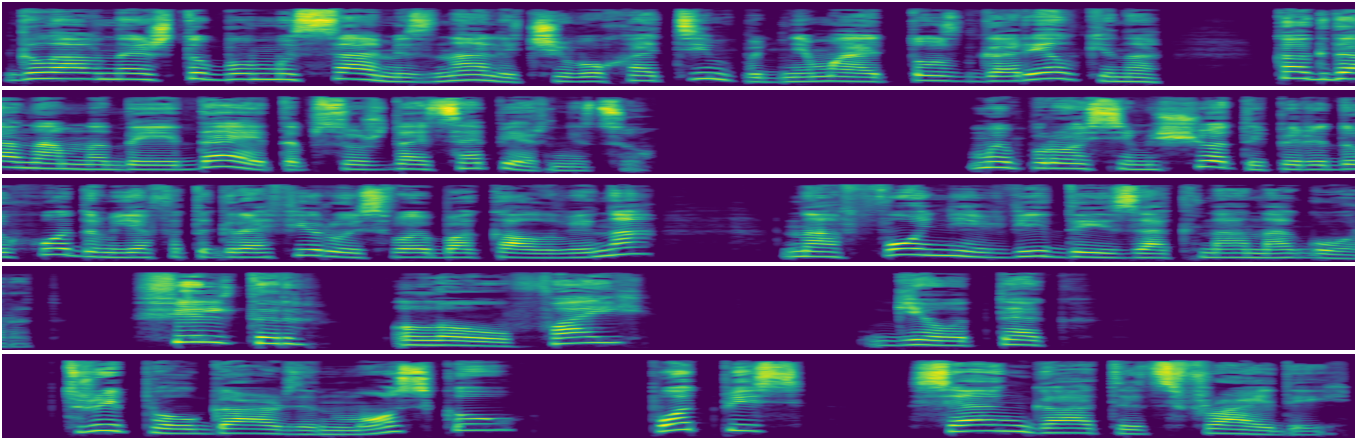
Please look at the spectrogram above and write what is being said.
Главное, чтобы мы сами знали, чего хотим, поднимает тост Горелкина, когда нам надоедает обсуждать соперницу. Мы просим счет, и перед уходом я фотографирую свой бокал вина на фоне вида из окна на город. Фильтр Low-Fi, Geotech Triple Garden Moscow, подпись Thank God it's Friday.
